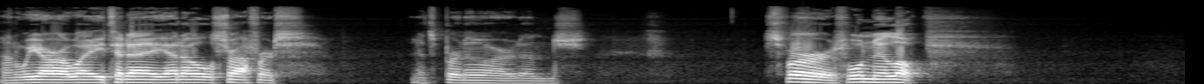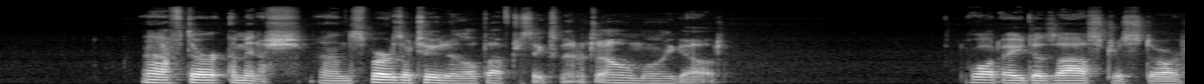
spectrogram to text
And we are away today at Old Trafford. It's Bernard and Spurs 1 0 up after a minute, and Spurs are 2 0 up after 6 minutes. Oh my god. What a disastrous start.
